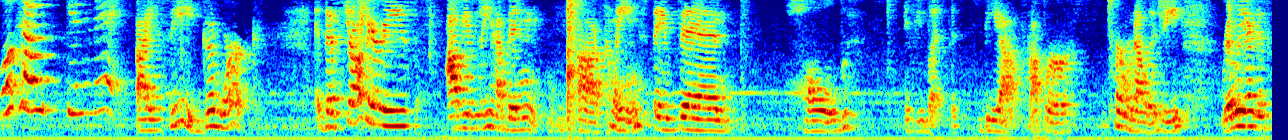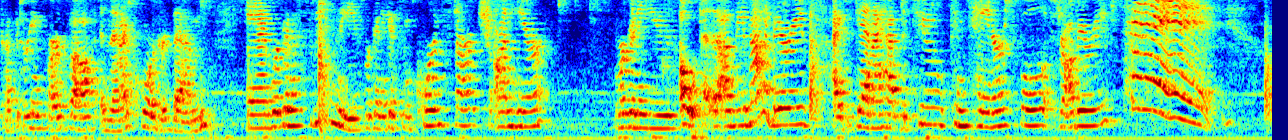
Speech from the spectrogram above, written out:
Look how it's getting mixed. I see. Good work. The strawberries obviously have been uh, cleaned. They've been hulled, if you like the, the uh, proper terminology. Really, I just cut the green parts off and then I quartered them. And we're gonna sweeten these. We're gonna get some cornstarch on here. We're gonna use, oh, uh, the amount of berries, I, again, I have the two containers full of strawberries. Hey, I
